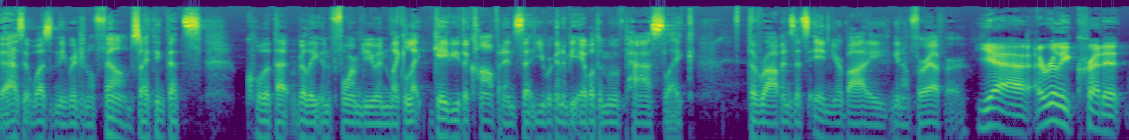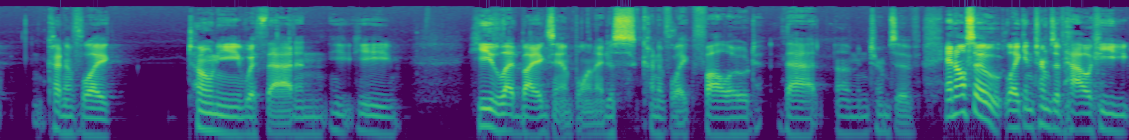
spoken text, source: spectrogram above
as it was in the original film. So I think that's cool that that really informed you and like let, gave you the confidence that you were going to be able to move past like the Robbins that's in your body, you know, forever. Yeah, I really credit kind of like Tony with that, and he he he led by example, and I just kind of like followed that um, in terms of, and also like in terms of how he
